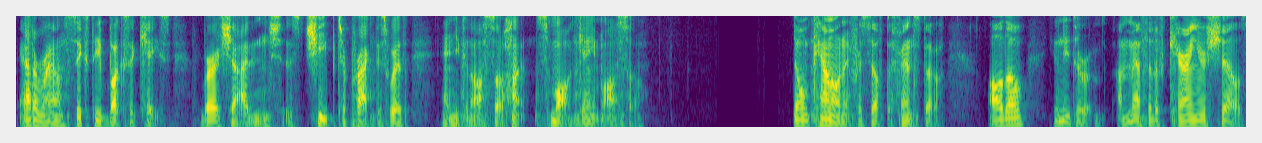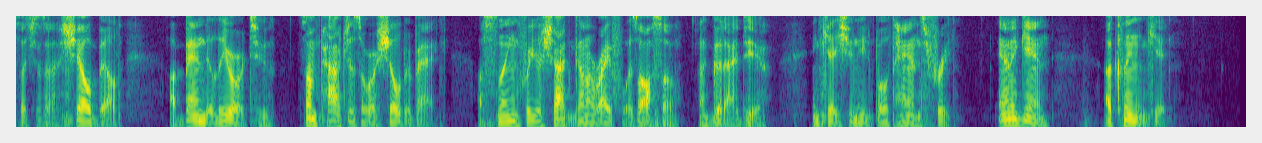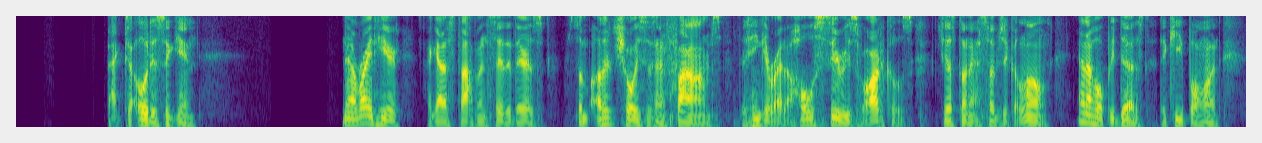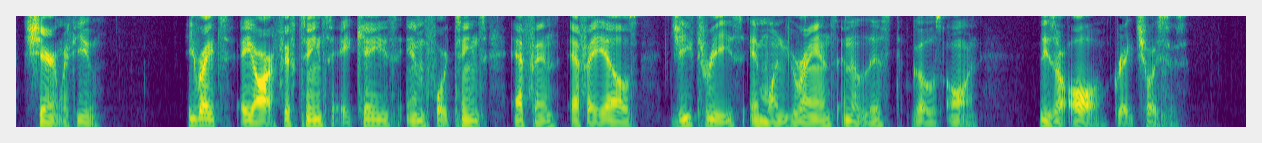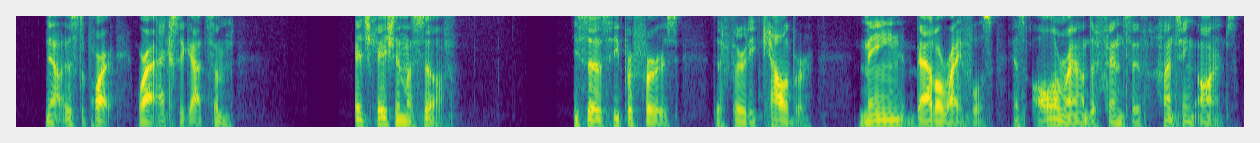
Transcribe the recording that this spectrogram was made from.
at around 60 bucks a case. Birdshot is cheap to practice with, and you can also hunt small game also. Don't count on it for self defense, though. Although you'll need a method of carrying your shells, such as a shell belt, a bandolier or two, some pouches, or a shoulder bag. A sling for your shotgun or rifle is also a good idea in case you need both hands free. And again, a cleaning kit. Back to Otis again. Now, right here, I got to stop and say that there's some other choices in firearms that he could write a whole series of articles just on that subject alone. And I hope he does to keep on sharing with you. He writes AR 15s, AKs, M14s, FN, FALs, G3s, M1 Garands, and the list goes on. These are all great choices. Now, this is the part where I actually got some education myself. He says he prefers the 30 caliber main battle rifles as all-around defensive hunting arms.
